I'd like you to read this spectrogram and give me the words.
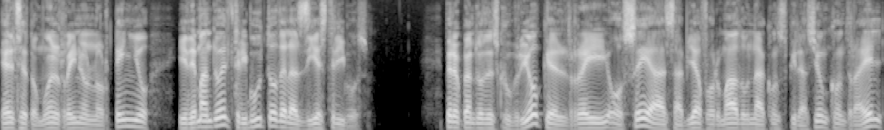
Él se tomó el reino norteño y demandó el tributo de las diez tribus. Pero cuando descubrió que el rey Oseas había formado una conspiración contra él,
